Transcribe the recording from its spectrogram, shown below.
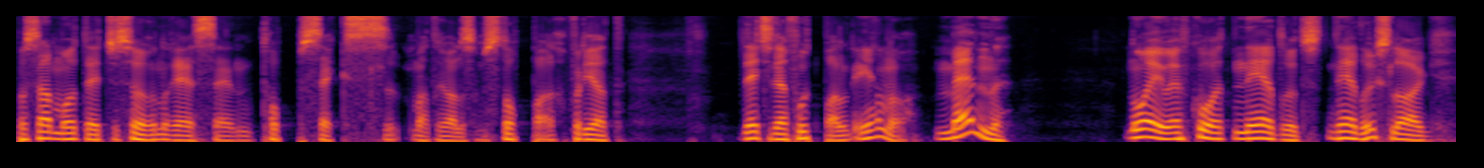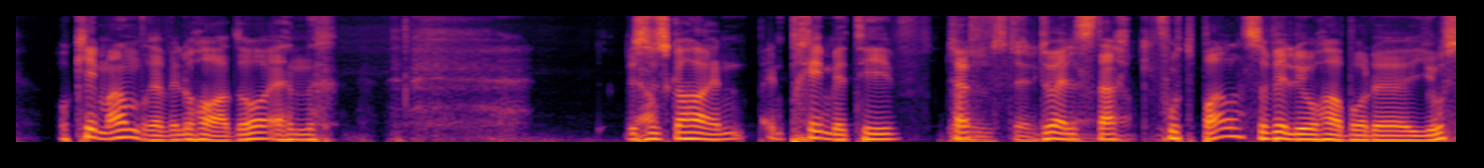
På samme måte er ikke Søren Race en topp seks-materiale som stopper. fordi at det er ikke der fotballen er nå. Men nå er jo FK et nedrykks, nedrykkslag, og hvem andre vil du ha da enn Hvis Ja. du skal ha en, en primitiv, tøff, duellsterk fotball, så vil du jo ha både Johs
